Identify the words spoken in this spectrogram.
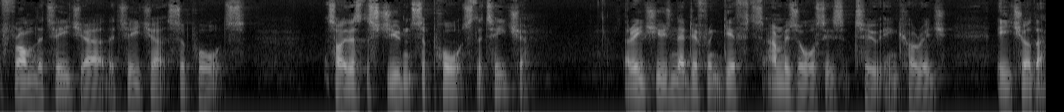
from the teacher, the teacher supports, sorry, the student supports the teacher. They're each using their different gifts and resources to encourage each other.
